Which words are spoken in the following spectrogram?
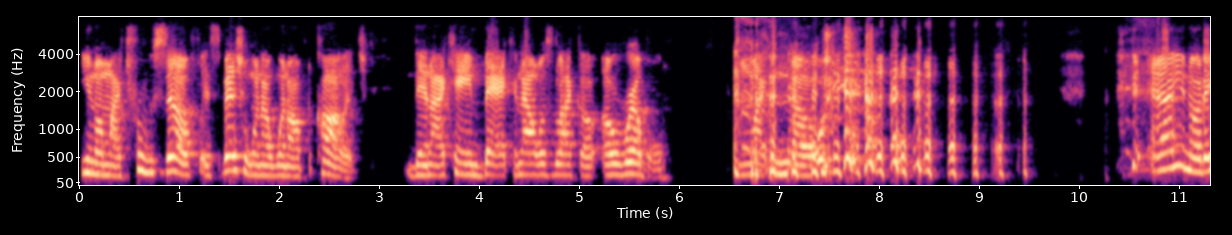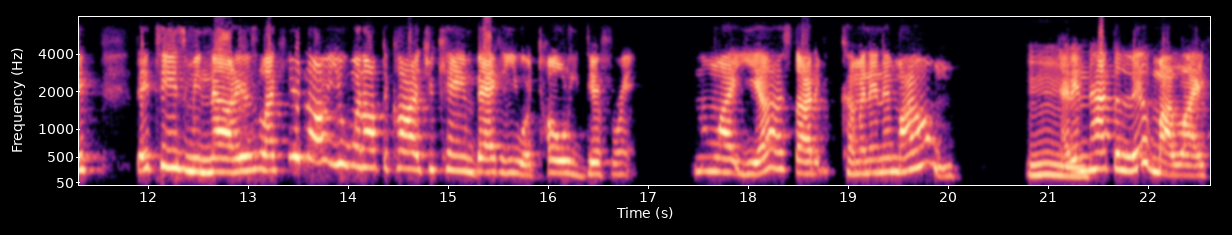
you know, my true self, especially when I went off to college, then I came back and I was like a, a rebel. I'm like, no. and I, you know, they they tease me now. They was like, you know, you went off to college, you came back, and you were totally different. And I'm like, yeah, I started coming in in my own. Mm. I didn't have to live my life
